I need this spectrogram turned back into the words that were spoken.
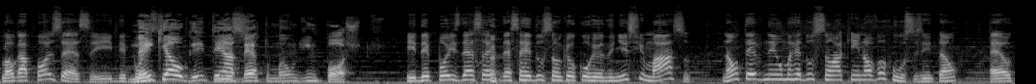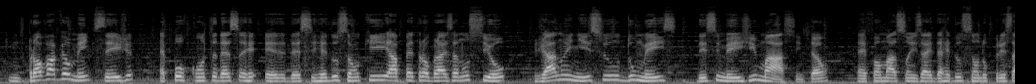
logo após essa. E depois, Nem que alguém tenha isso. aberto mão de impostos. E depois dessa, dessa redução que ocorreu no início de março, não teve nenhuma redução aqui em Nova Russas. Então, é o que provavelmente seja é por conta dessa, é, dessa redução que a Petrobras anunciou já no início do mês, desse mês de março. Então, é, informações aí da redução do preço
